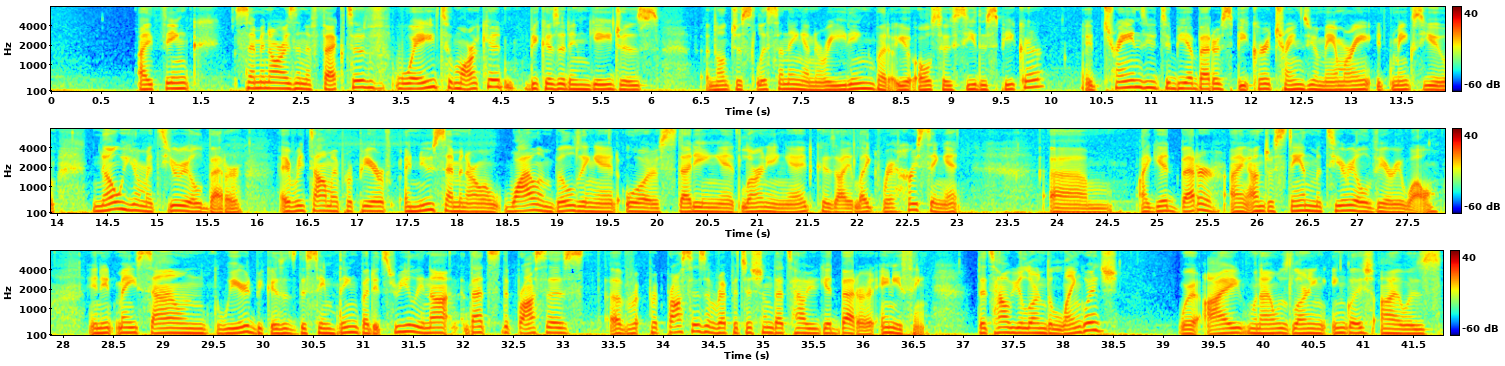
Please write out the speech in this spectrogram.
I think seminar is an effective way to market because it engages not just listening and reading, but you also see the speaker. It trains you to be a better speaker, it trains your memory, it makes you know your material better. Every time I prepare a new seminar while I'm building it or studying it, learning it, because I like rehearsing it, um, I get better. I understand material very well. And it may sound weird because it's the same thing, but it's really not. That's the process of re- process of repetition. That's how you get better at anything. That's how you learn the language. Where I, when I was learning English, I was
